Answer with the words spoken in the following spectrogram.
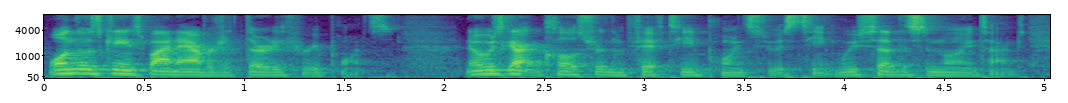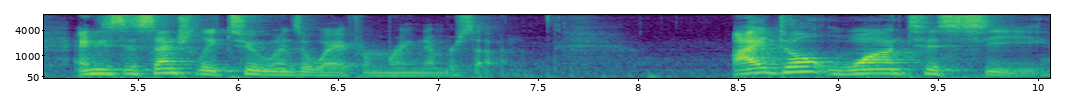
Won those games by an average of 33 points. Nobody's gotten closer than 15 points to his team. We've said this a million times, and he's essentially two wins away from ring number seven. I don't want to see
